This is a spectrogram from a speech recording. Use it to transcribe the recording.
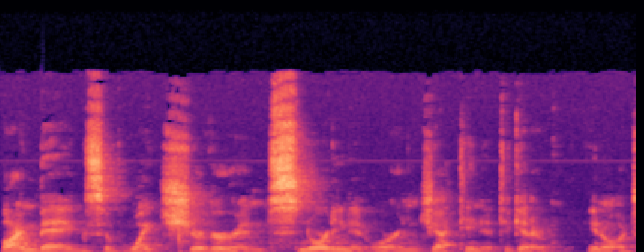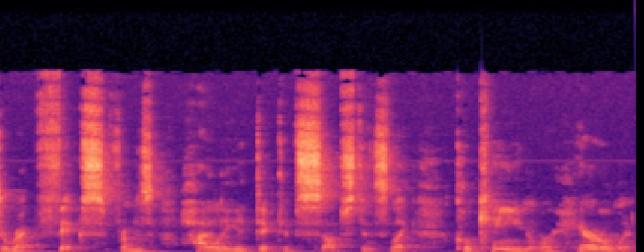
buying bags of white sugar and snorting it or injecting it to get a you know, a direct fix from this highly addictive substance like cocaine or heroin.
